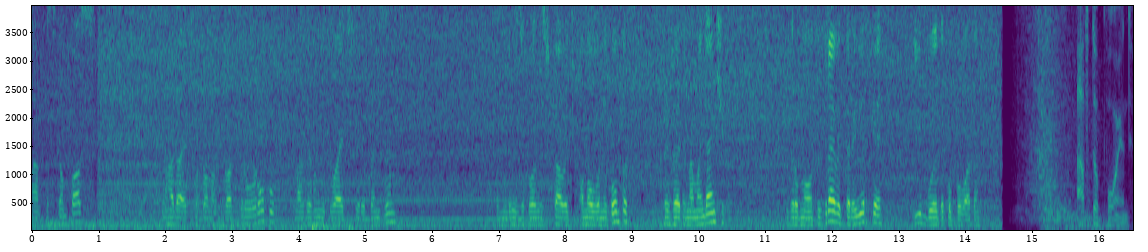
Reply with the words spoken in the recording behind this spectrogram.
Надпис Компас. Нагадаю, що то нас 22 року. На двигуні 2.4 бензин. Тому, друзі, коли зацікавить оновлений компас, приїжджайте на майданчик, зробимо тест-драйви, перевірки і будете купувати. Автопоінт.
